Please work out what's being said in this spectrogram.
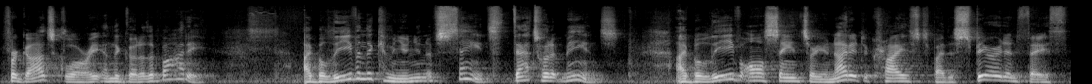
for God's glory and the good of the body. I believe in the communion of saints. That's what it means. I believe all saints are united to Christ by the Spirit and faith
